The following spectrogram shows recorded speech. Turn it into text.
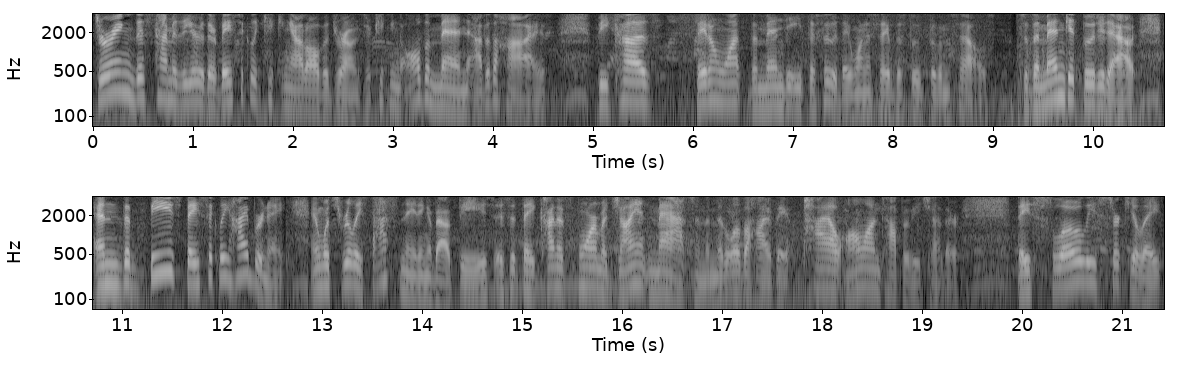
during this time of the year, they're basically kicking out all the drones. They're kicking all the men out of the hive because they don't want the men to eat the food. They want to save the food for themselves. So the men get booted out, and the bees basically hibernate. And what's really fascinating about bees is that they kind of form a giant mass in the middle of the hive. They pile all on top of each other. They slowly circulate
